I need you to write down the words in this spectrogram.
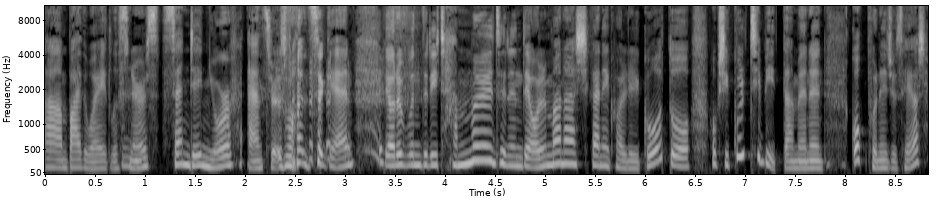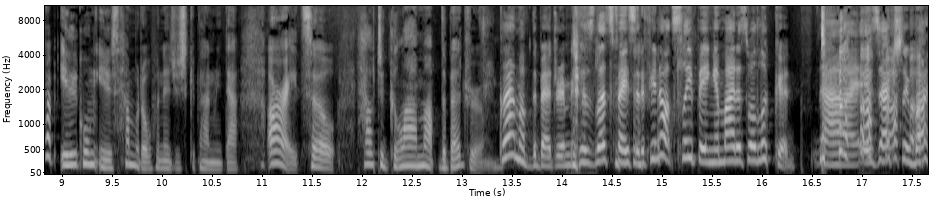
Um, by the way, listeners, send in your answers once again. 여러분들이 잠을 드는데 얼마나 시간이 걸리고 또 혹시 꿀팁이 있다면은 꼭 보내주세요. 샵 1013으로 보내주시기 바랍니다. Alright, so how to glam up the bedroom. Glam up the bedroom because let's face it, if you're not sleeping, it might as well look good. Uh, is actually my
